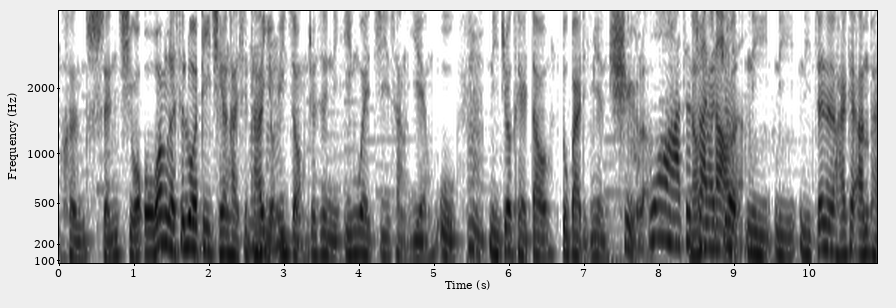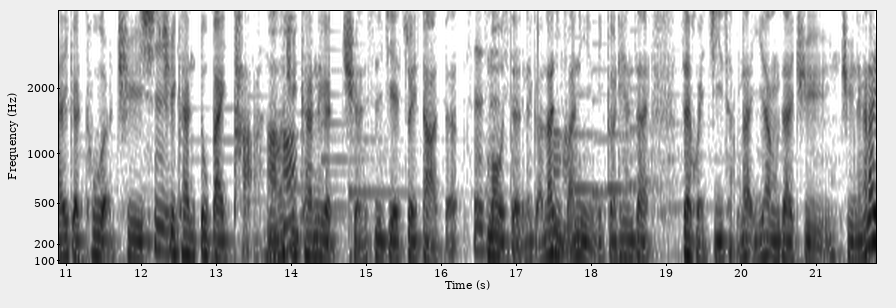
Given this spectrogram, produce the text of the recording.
很神奇，我我忘了是落地签还是他有一种，就是你因为机场延误，嗯，你就可以到杜拜里面去了。哇，这赚到了。你你你真的还可以安排一个 tour 去去看杜拜塔，然后去看那个全世界最大的是是 mode 是的那个，那你反正你你隔天再再回机场，那一样再去去那个，那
